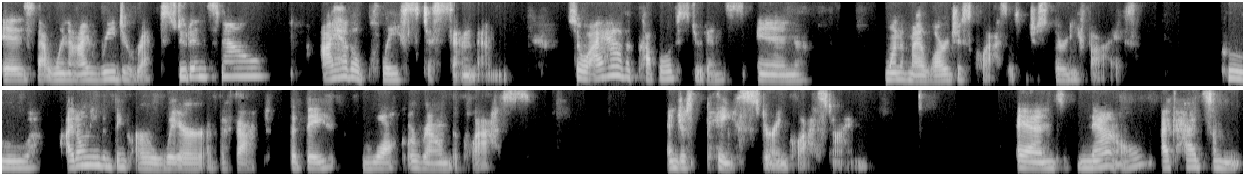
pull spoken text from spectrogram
is that when I redirect students now, I have a place to send them. So I have a couple of students in one of my largest classes, which is 35, who I don't even think are aware of the fact that they walk around the class and just pace during class time. And now I've had some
